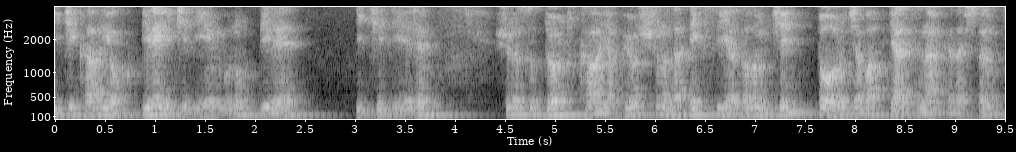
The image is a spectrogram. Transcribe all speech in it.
2k yok. 1'e 2 diyeyim bunu. 1'e 2 diyelim. Şurası 4k yapıyor. Şuna da eksi yazalım ki doğru cevap gelsin arkadaşlarım.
